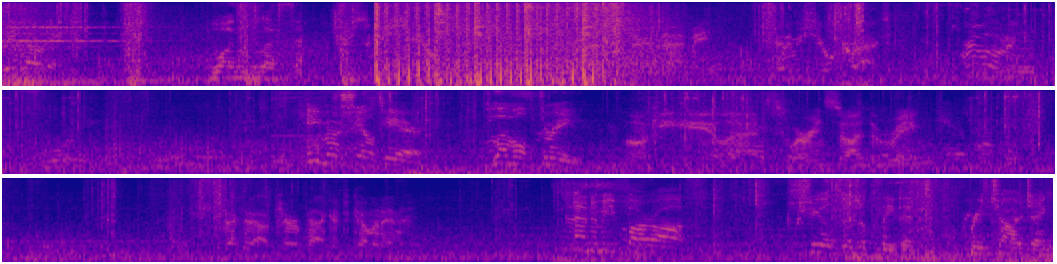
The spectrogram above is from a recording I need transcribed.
Reloading. One less. en- Juicing shield. At me. Enemy shield cracked. Reloading. Evo shield here. Level three. Looky here, lads. We're inside the ring. Check it out. Care package coming in. Enemy far off. Shields are depleted. Recharging.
